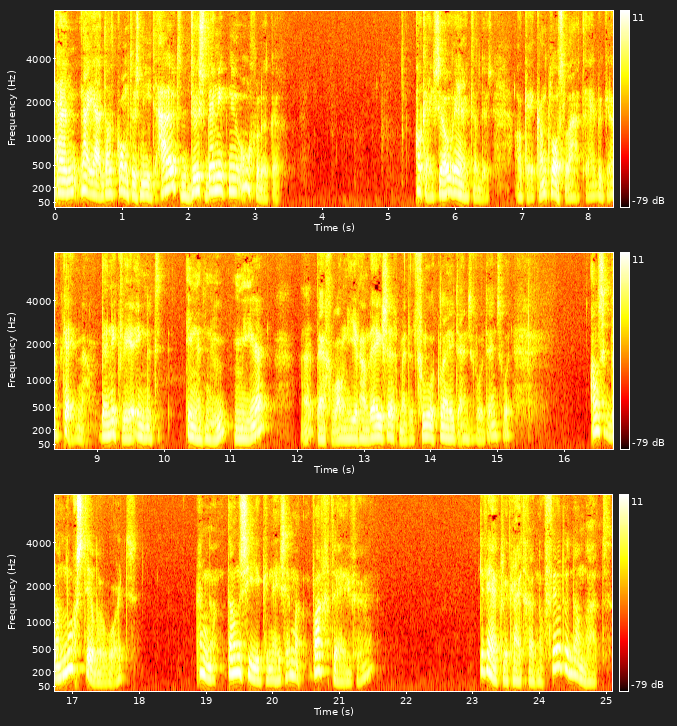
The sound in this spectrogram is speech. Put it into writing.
En nou ja, dat komt dus niet uit, dus ben ik nu ongelukkig. Oké, zo werkt dat dus. Oké, ik kan het loslaten. Heb ik, oké, nou ben ik weer in het, in het nu meer. Ik ben gewoon hier aanwezig met het vloerkleed enzovoort enzovoort. Als ik dan nog stiller word, En dan, dan zie ik ineens, hè, maar wacht even. De werkelijkheid gaat nog verder dan dat.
